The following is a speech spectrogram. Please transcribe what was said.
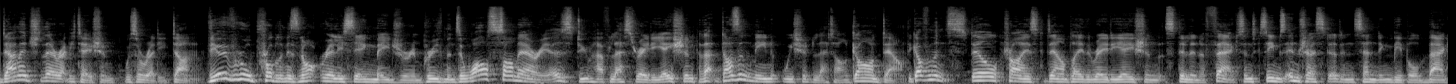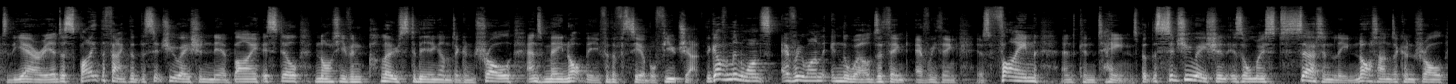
damage to their reputation was already done. The overall problem is not really seeing major improvement, and while some areas do have less radiation, but that doesn't mean we should let our guard down. The government still tries to downplay the radiation that's still in effect and seems interested in sending people back to the area, despite the fact that the situation nearby is still not even close to being under control and may not be for the foreseeable future. The government wants everyone in the world to think everything is fine and contained, but the situation is almost certainly not under control,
